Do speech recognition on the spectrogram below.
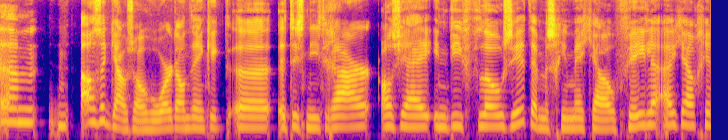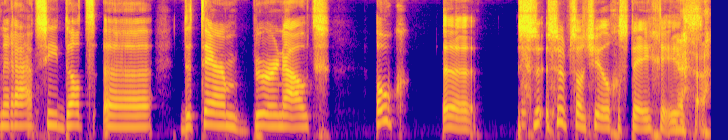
Um, als ik jou zo hoor, dan denk ik, uh, het is niet raar als jij in die flow zit en misschien met jou velen uit jouw generatie, dat uh, de term burn-out ook uh, substantieel gestegen is. Ja.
